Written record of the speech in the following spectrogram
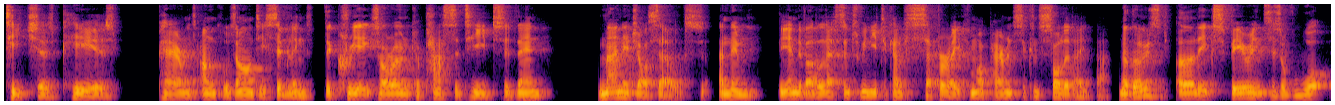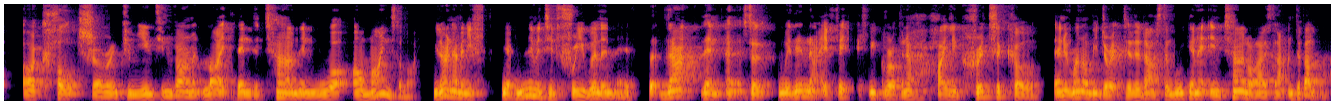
teachers, peers, parents, uncles, aunties, siblings, that creates our own capacity to then manage ourselves. And then the end of adolescence, we need to kind of separate from our parents to consolidate that. Now, those early experiences of what our culture and community environment like then determine what our minds are like. We don't have any, we have limited free will in this, but that then, uh, so within that, if, it, if we grow up in a highly critical, and it might not be directed at us, then we're going to internalize that and develop that.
